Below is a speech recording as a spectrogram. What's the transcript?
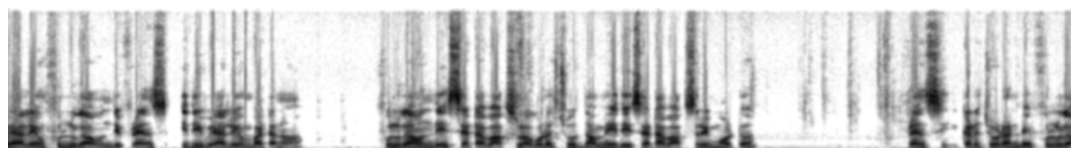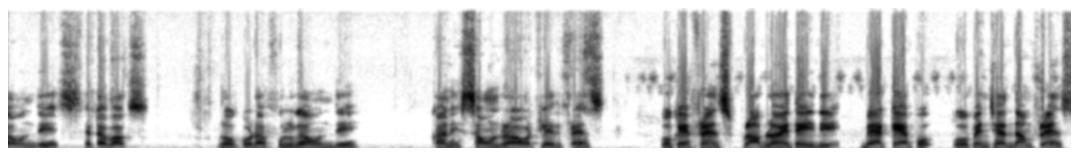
వాల్యూమ్ ఫుల్గా ఉంది ఫ్రెండ్స్ ఇది వాల్యూమ్ బటన్ ఫుల్గా ఉంది. సెటా బాక్స్లో కూడా చూద్దాం. ఇది సెటా బాక్స్ రిమోట్ ఫ్రెండ్స్ ఇక్కడ చూడండి ఫుల్గా ఉంది. సెటా బాక్స్లో కూడా ఫుల్గా ఉంది. కానీ సౌండ్ రావట్లేదు ఫ్రెండ్స్ ఓకే ఫ్రెండ్స్ ప్రాబ్లం అయితే ఇది. బ్యాక్ యాప్ ఓపెన్ చేద్దాం friends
